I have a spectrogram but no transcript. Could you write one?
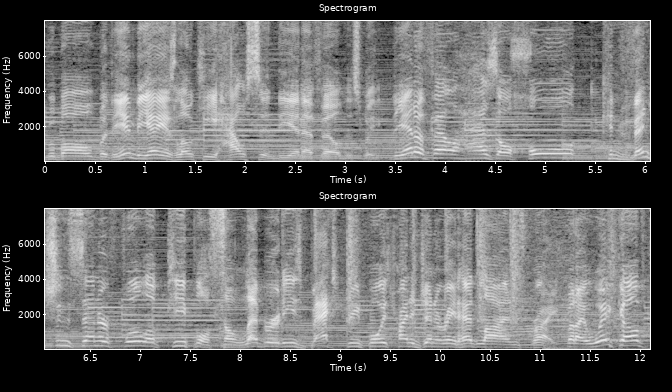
Super Bowl, but the NBA is low-key housing the NFL this week. The NFL has a whole convention center full of people, celebrities, Backstreet Boys trying to generate headlines. Right. But I wake up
